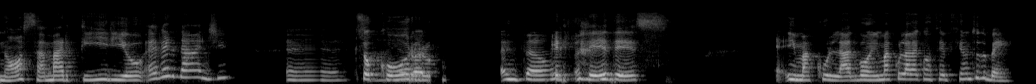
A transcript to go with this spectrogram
Nossa, martírio, é verdade. É... Socorro. Então. Mercedes. Imaculada, bom, Imaculada Concepção, tudo bem.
